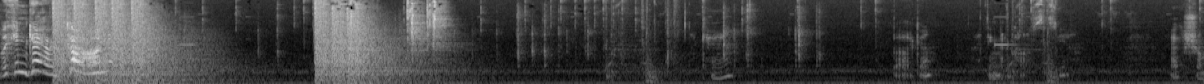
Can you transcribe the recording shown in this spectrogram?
We can get a gun! Okay. Burger. I think that costs, yeah. Extra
